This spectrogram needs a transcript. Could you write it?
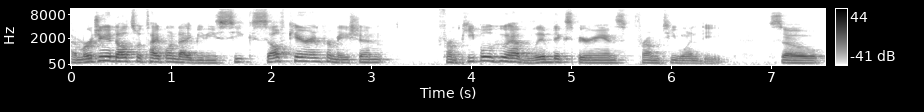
emerging adults with type 1 diabetes seek self care information from people who have lived experience from T1D. So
